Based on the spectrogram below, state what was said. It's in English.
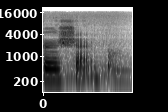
version.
